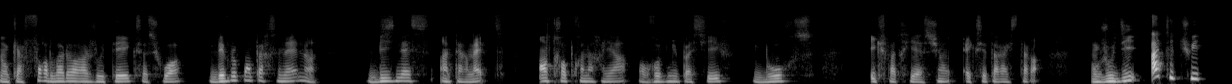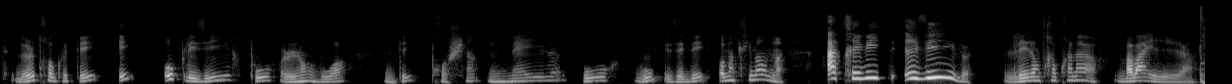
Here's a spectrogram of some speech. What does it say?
donc à forte valeur ajoutée, que ce soit développement personnel, business internet, entrepreneuriat, revenus passifs, bourse, expatriation, etc., etc. Donc je vous dis à tout de suite de l'autre côté et au plaisir pour l'envoi des prochains emails pour vous aider au maximum. À très vite et vive les entrepreneurs. Bye bye.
